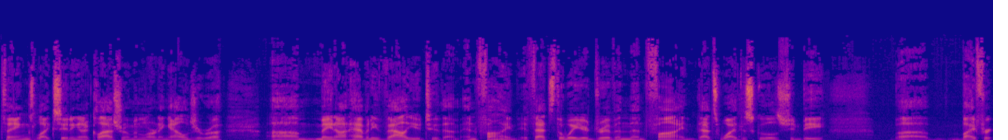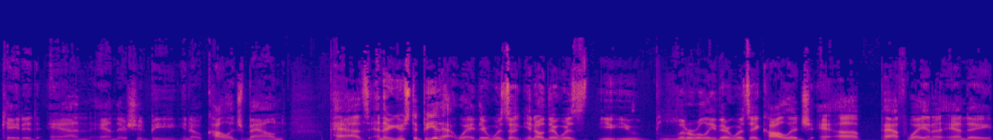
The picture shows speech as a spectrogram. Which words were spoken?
things like sitting in a classroom and learning algebra um, may not have any value to them. And fine, if that's the way you're driven, then fine. That's why the schools should be uh, bifurcated, and and there should be you know college bound paths. And there used to be that way. There was a you know there was you, you literally there was a college uh, pathway and a and a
